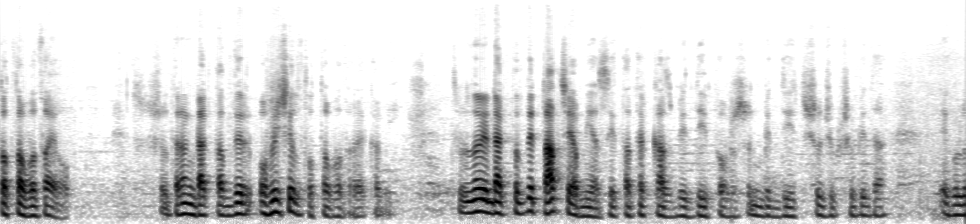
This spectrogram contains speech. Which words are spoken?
তত্ত্বাবধায়ক। সুতরাং ডাক্তারদের অফিসিয়াল তত্ত্বাবধায়ক আমি। সুতরাং এই ডাক্তারদের টাচে আমি আছি, তাদের কাজ বৃদ্ধি প্রফেশন বৃদ্ধি, সুযোগ সুবিধা, এগুলো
